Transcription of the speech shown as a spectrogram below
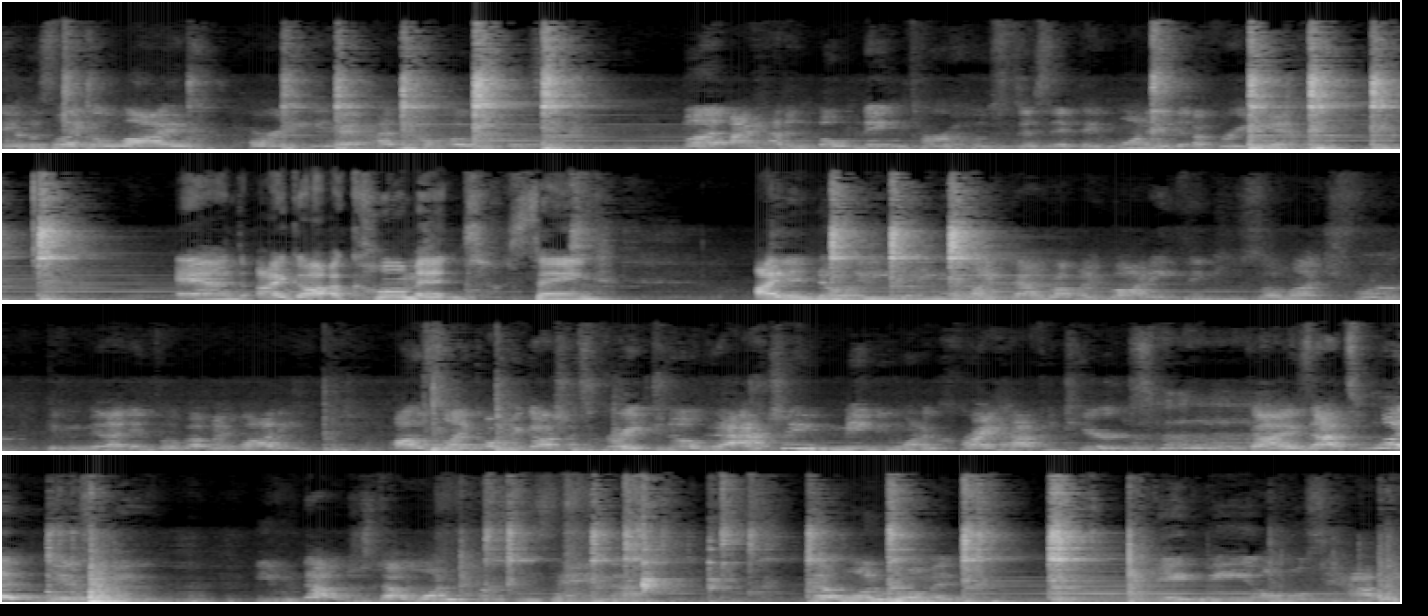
it was like a live party it had no hostess. But I had an opening for a hostess if they wanted a free gift. And I got a comment saying, I didn't know anything like that about my body. Thank you so much for giving me that info about my body. I was like, oh my gosh, that's great. You know, that actually made me want to cry happy tears. Guys, that's what gives me, even that, just that one person saying that, that one woman gave me almost happy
